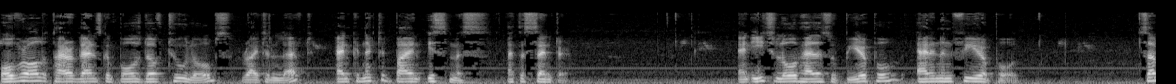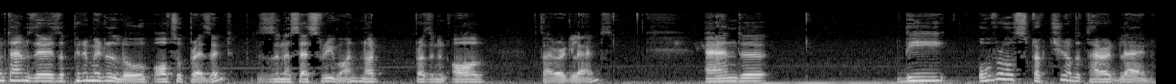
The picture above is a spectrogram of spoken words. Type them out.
Overall, the thyroid gland is composed of two lobes, right and left, and connected by an isthmus at the center. And each lobe has a superior pole and an inferior pole. Sometimes there is a pyramidal lobe also present. This is an accessory one, not present in all thyroid glands. And uh, the overall structure of the thyroid gland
